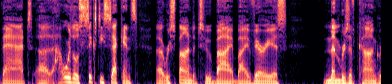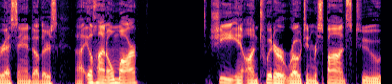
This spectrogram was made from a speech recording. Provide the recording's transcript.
that? Uh, how were those 60 seconds uh, responded to by by various members of Congress and others? Ilhan Omar she on Twitter wrote in response to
